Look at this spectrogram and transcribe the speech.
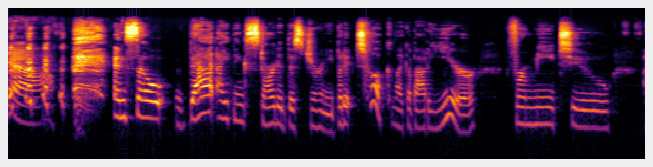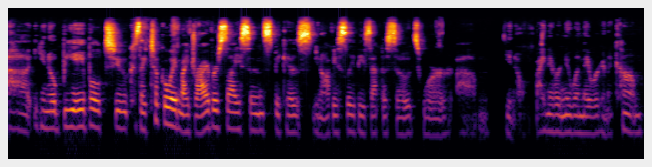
yeah. and so that I think started this journey. But it took like about a year for me to uh, you know, be able to, because I took away my driver's license because, you know, obviously these episodes were, um, you know, I never knew when they were going to come.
